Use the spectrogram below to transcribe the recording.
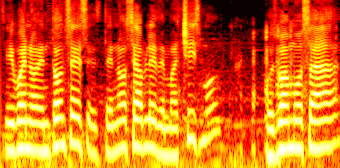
Sí, bueno, entonces este no se hable de machismo, pues vamos a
